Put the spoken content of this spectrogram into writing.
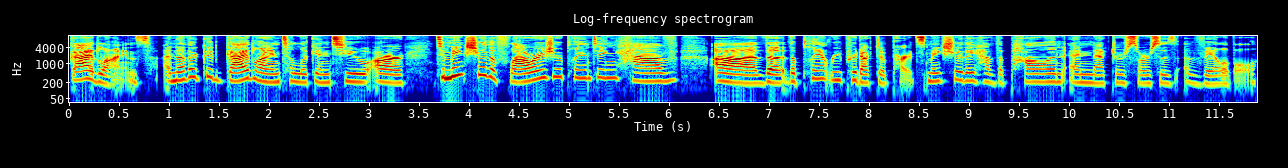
guidelines guidelines. Another good guideline to look into are to make sure the flowers you're planting have uh, the, the plant reproductive parts. Make sure they have the pollen and nectar sources available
